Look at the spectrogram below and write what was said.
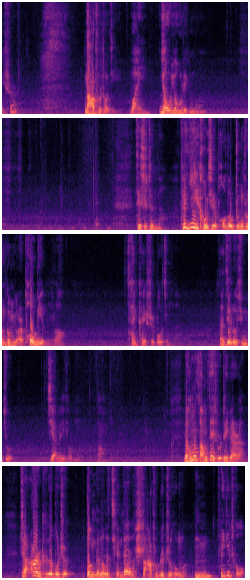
没事儿。拿出手机，喂，幺幺零吗？这是真的。他一口气跑到中山公园，跑里面去了，才开始报警的。那这老兄就捡了一条命啊。然后咱们再说这边啊，这二哥不是。绷着那个钱袋子杀出来之后吗，嗯，他一瞅，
